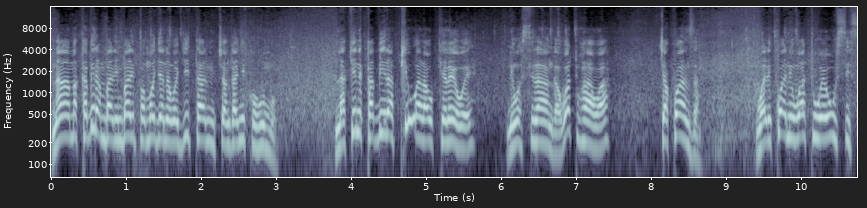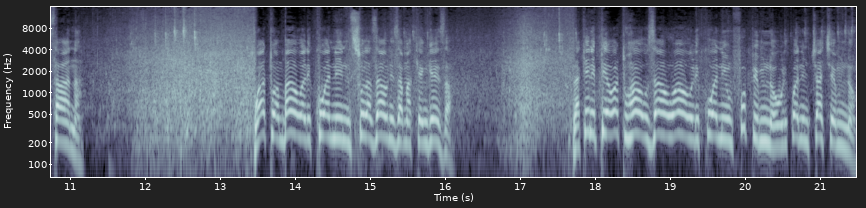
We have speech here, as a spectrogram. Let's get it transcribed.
na makabila mbalimbali pamoja na Wajita mchanganyiko humo, lakini kabila piwa la Ukerewe ni Wasilanga. Watu hawa, cha kwanza, walikuwa ni watu weusi sana, watu ambao walikuwa ni sura zao ni za makengeza, lakini pia watu hao uzao wao ulikuwa ni mfupi mno, ulikuwa ni mchache mno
